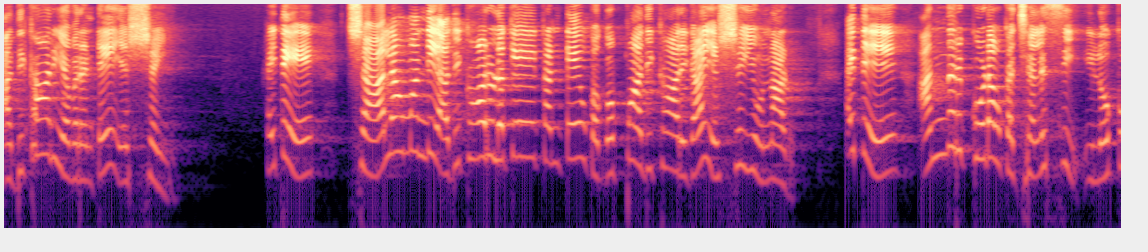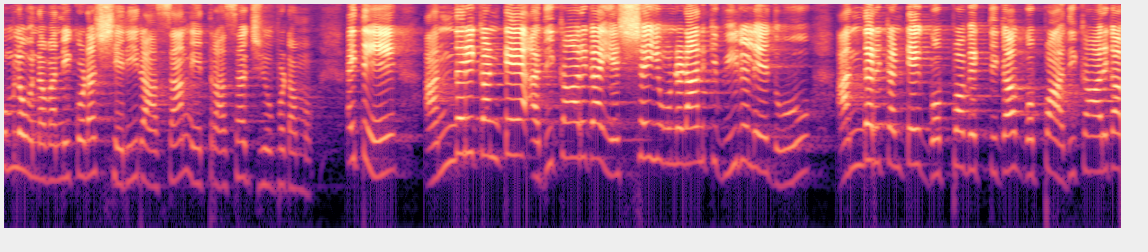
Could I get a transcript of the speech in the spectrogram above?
అధికారి ఎవరంటే యశ్ఐ అయితే చాలామంది అధికారులకే కంటే ఒక గొప్ప అధికారిగా యశ్ఐ ఉన్నాడు. అయితే అందరికి కూడా ఒక జలసి ఈ లోకంలో ఉన్నవన్నీ కూడా శరీరాశ నేత్రాశ చూపడము అయితే అందరికంటే అధికారిగా యశ్ఐ ఉండడానికి వీలు లేదు. అందరికంటే గొప్ప వ్యక్తిగా గొప్ప అధికారిగా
